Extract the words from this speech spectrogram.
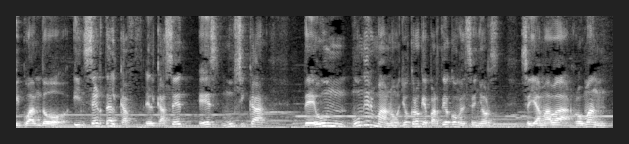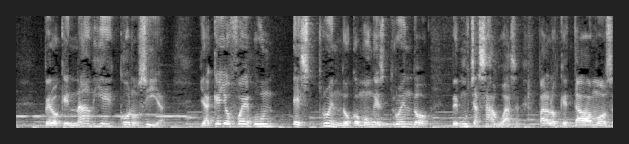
Y cuando inserta el, el cassette es música de un, un hermano, yo creo que partió con el Señor, se llamaba Román, pero que nadie conocía. Y aquello fue un estruendo, como un estruendo de muchas aguas para los que estábamos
